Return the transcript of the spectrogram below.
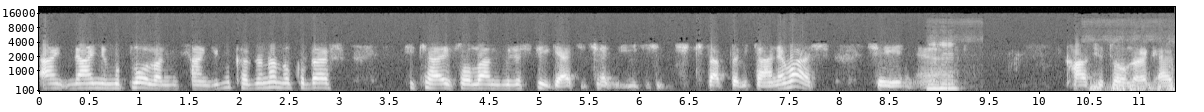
aynı, aynı mutlu olan insan gibi kazanan o kadar hikayesi olan birisi değil. Gerçi kitapta bir tane var şeyin hı hı. E, karşıtı olarak er,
